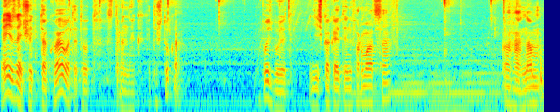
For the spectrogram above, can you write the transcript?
Я не знаю, что это такое, вот эта вот странная какая-то штука. Пусть будет. Здесь какая-то информация. Ага, нам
